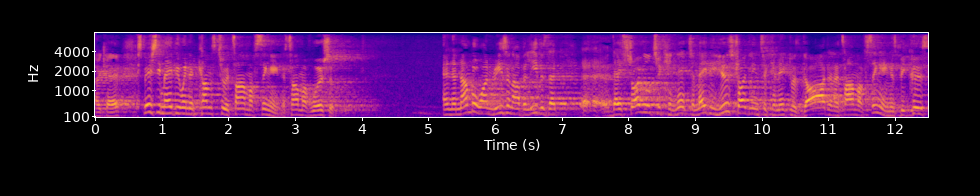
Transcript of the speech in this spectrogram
Okay? Especially maybe when it comes to a time of singing, a time of worship. And the number one reason I believe is that uh, uh, they struggle to connect, and maybe you're struggling to connect with God in a time of singing, is because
